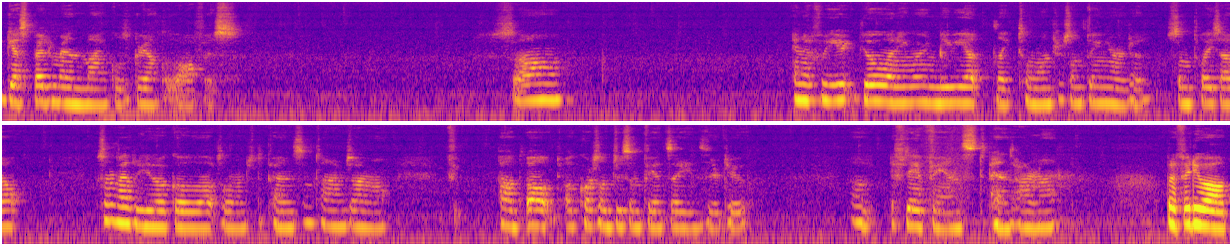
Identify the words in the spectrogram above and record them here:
the guest bedroom, and my uncle's great uncle's office. So. And if we go anywhere, maybe out like to lunch or something, or to some place out. Sometimes we do go out to lunch. Depends. Sometimes I don't know. I'll, I'll of course I'll do some fan sightings there too. Um, if they have fans, depends. I don't know. But if I do, I'll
